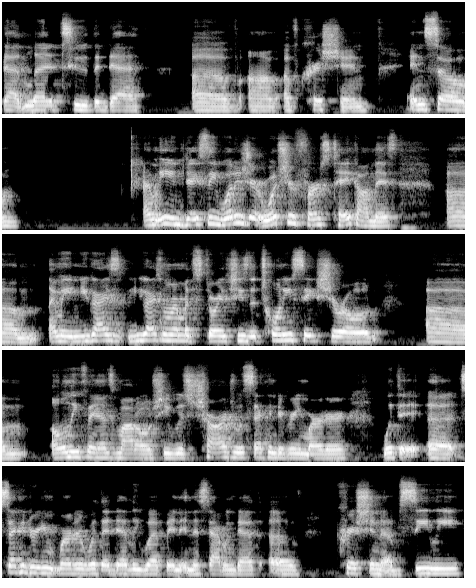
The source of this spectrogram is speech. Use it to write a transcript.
that led to the death of um, of Christian. And so, I mean, JC, what is your what's your first take on this? Um, I mean, you guys, you guys remember the story. She's a 26 year old um, OnlyFans model. She was charged with second degree murder with a uh, second degree murder with a deadly weapon in the stabbing death of Christian Obumseli.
